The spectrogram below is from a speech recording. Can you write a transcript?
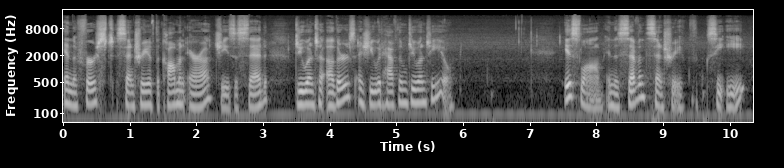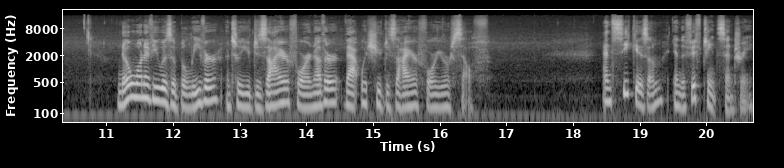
in the first century of the Common Era, Jesus said, Do unto others as you would have them do unto you. Islam, in the 7th century CE, no one of you is a believer until you desire for another that which you desire for yourself. And Sikhism in the 15th century,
